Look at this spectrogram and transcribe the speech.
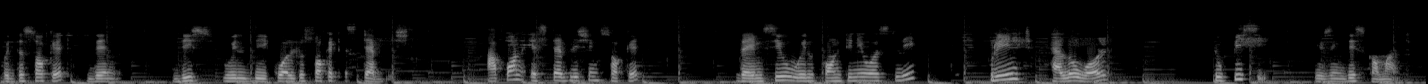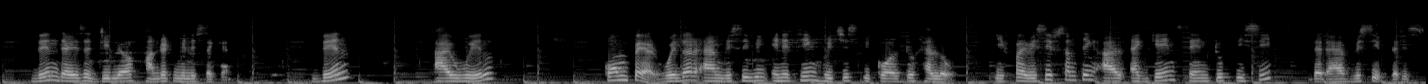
with the socket then this will be equal to socket established. Upon establishing socket the MCU will continuously print hello world to PC using this command. Then there is a delay of 100 milliseconds. Then I will compare whether I am receiving anything which is equal to hello. If I receive something I'll again send to PC that I have received that is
